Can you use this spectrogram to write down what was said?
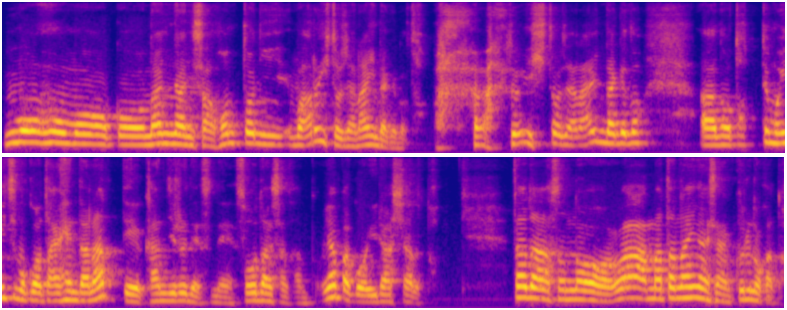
もう、もう、こう、何々さん、本当に悪い人じゃないんだけどと、悪い人じゃないんだけど、あのとってもいつもこう大変だなっていう感じるですね、相談者さんと、やっぱこういらっしゃると。ただ、その、わあ、また何々さん来るのかと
